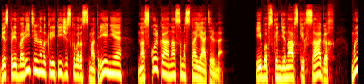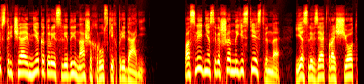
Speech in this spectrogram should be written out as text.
без предварительного критического рассмотрения, насколько она самостоятельна. Ибо в скандинавских сагах мы встречаем некоторые следы наших русских преданий. Последнее совершенно естественно, если взять в расчет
